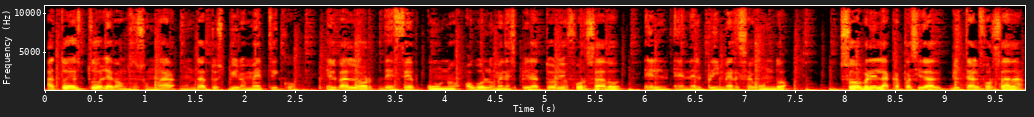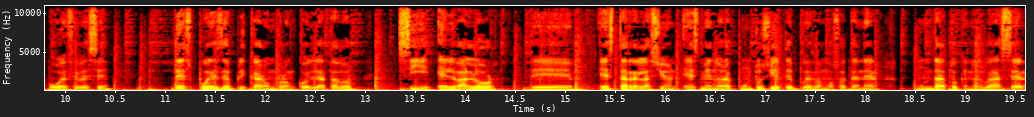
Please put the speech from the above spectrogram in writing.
A todo esto le vamos a sumar un dato espirométrico, el valor de FEB1 o volumen expiratorio forzado en, el primer segundo sobre la capacidad vital forzada o FBC después de aplicar un broncodilatador. Si el valor de esta relación es menor a 0.7, pues vamos a tener un dato que nos va a hacer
